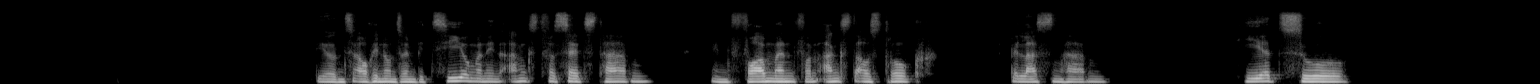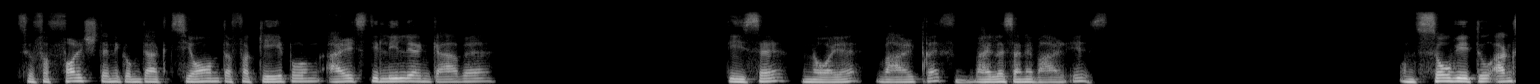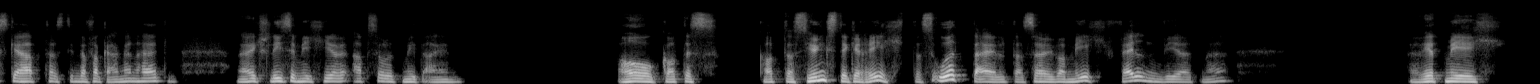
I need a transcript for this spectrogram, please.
die uns auch in unseren Beziehungen in Angst versetzt haben, in Formen von Angstausdruck belassen haben, hierzu zur Vervollständigung der Aktion der Vergebung als die Liliengabe diese neue Wahl treffen, weil es eine Wahl ist. Und so wie du Angst gehabt hast in der Vergangenheit, na, ich schließe mich hier absolut mit ein. Oh, Gottes, Gott, das jüngste Gericht, das Urteil, das er über mich fällen wird, ne? Er wird mich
